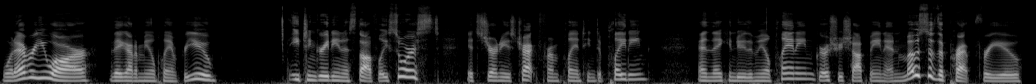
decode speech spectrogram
whatever you are, they got a meal plan for you. Each ingredient is thoughtfully sourced. Its journey is tracked from planting to plating, and they can do the meal planning, grocery shopping, and most of the prep for you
